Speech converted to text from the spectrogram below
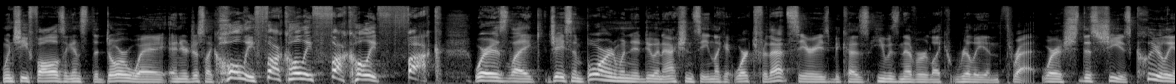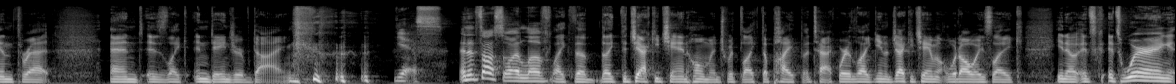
when she falls against the doorway, and you're just like, holy fuck, holy fuck, holy fuck. Whereas like Jason Bourne, when you do an action scene, like it worked for that series because he was never like really in threat. Whereas this, she is clearly in threat and is like in danger of dying. yes. and it's also I love like the like the Jackie Chan homage with like the pipe attack where like you know Jackie Chan would always like you know it's it's wearing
